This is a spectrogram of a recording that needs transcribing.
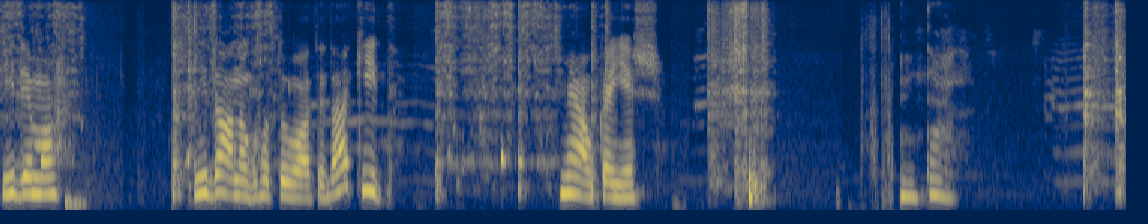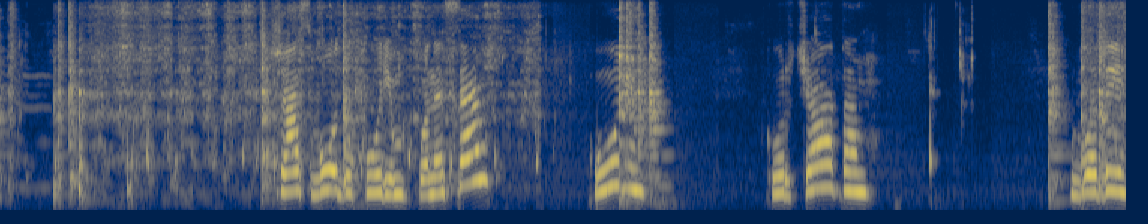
підемо сніданок готувати, да, кіт? Мявкаєш. Так. Зараз воду курім понесем. Курім, курчатам. Води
